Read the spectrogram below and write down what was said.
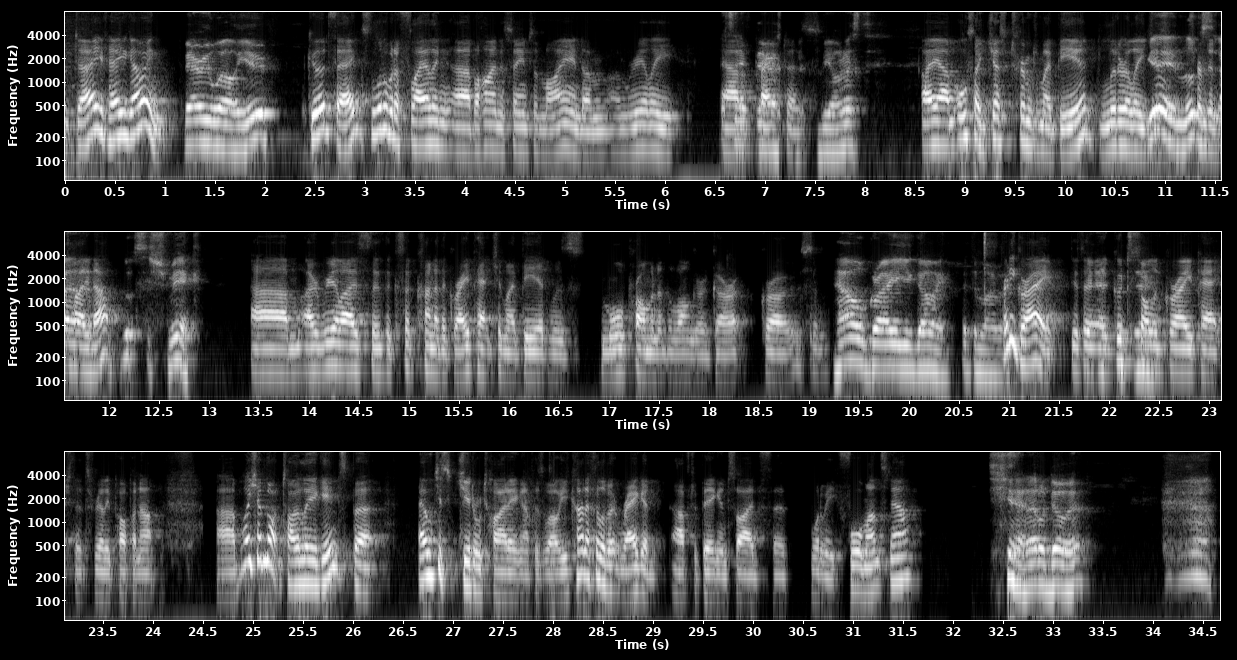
Dave. How are you going? Very well. You? Good, thanks. A little bit of flailing uh, behind the scenes on my end. I'm, I'm really out of practice. To be honest, I um, also just trimmed my beard. Literally, just yeah, it looks, trimmed and tidied uh, up. Looks a schmick. Um, I realised that the kind of the grey patch in my beard was more prominent the longer it grows. And How grey are you going at the moment? pretty grey. There's a, Yeah, a good solid grey patch that's really popping up, um, which I'm not totally against, but was just general tidying up as well. You kind of feel a bit ragged after being inside for what are we four months now. Yeah, that'll do it.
